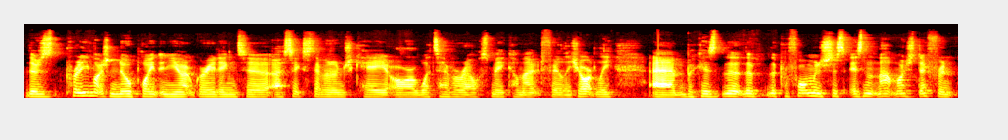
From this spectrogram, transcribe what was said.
there's pretty much no point in you upgrading to a 6700K or whatever else may come out fairly shortly um, because the, the, the, performance just isn't that much different.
